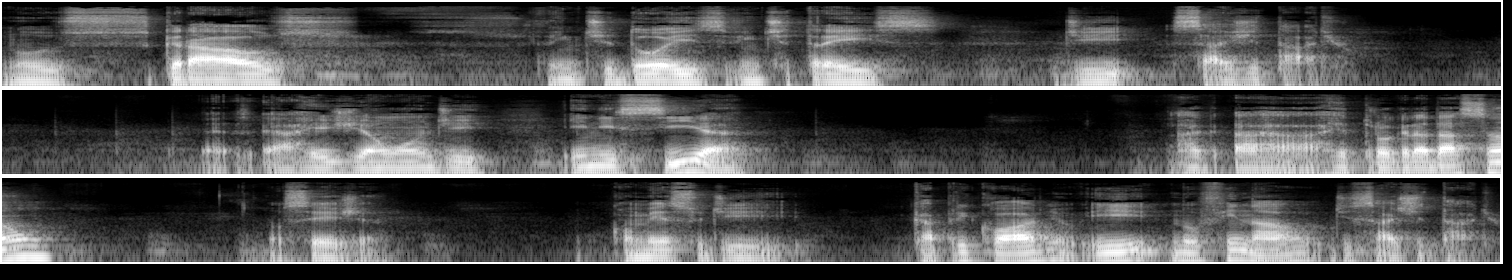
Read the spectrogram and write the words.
nos graus 22, 23 de Sagitário. É a região onde inicia a, a retrogradação, ou seja, começo de Capricórnio e no final de Sagitário.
